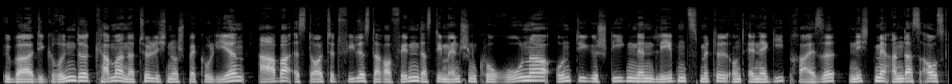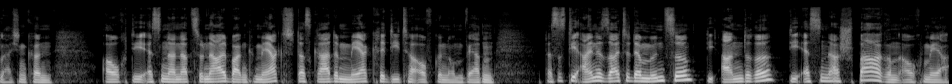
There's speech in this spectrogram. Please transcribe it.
Über die Gründe kann man natürlich nur spekulieren, aber es deutet vieles darauf hin, dass die Menschen Corona und die gestiegenen Lebensmittel- und Energiepreise nicht mehr anders ausgleichen können. Auch die Essener Nationalbank merkt, dass gerade mehr Kredite aufgenommen werden. Das ist die eine Seite der Münze, die andere, die Essener sparen auch mehr.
